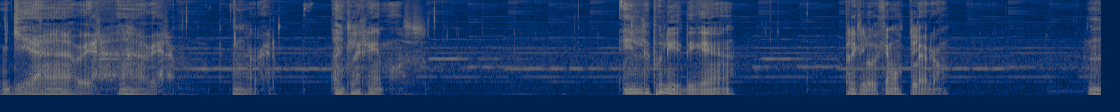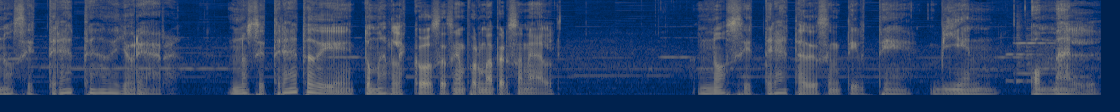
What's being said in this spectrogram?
Ya, a ver, a ver, a ver, aclaremos. En la política, para que lo dejemos claro, no se trata de llorar, no se trata de tomar las cosas en forma personal no se trata de sentirte bien o mal.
